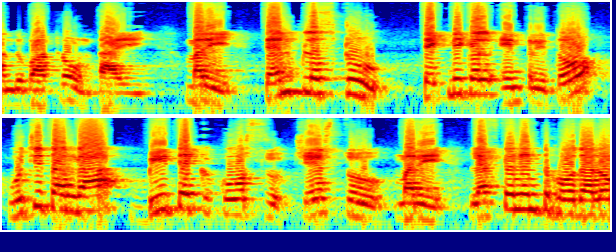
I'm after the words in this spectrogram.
అందుబాటులో ఉంటాయి. మరి టెన్ ప్లస్ టూ టెక్నికల్ ఎంట్రీతో ఉచితంగా బీటెక్ కోర్సు చేస్తూ మరి లెఫ్టినెంట్ హోదాలో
